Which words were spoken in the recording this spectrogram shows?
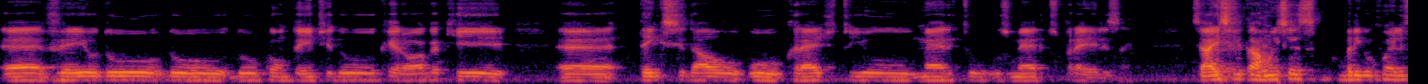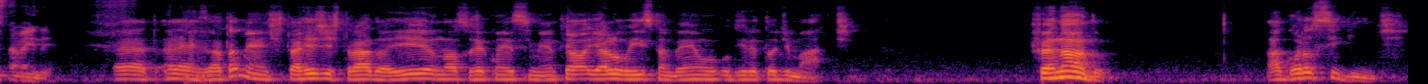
é, veio do, do, do contente do Queiroga, que é, tem que se dar o, o, crédito e o mérito, os méritos para eles. Né? Se aí se ficar ruim, vocês brigam com eles também. Né? É, é, exatamente. Está registrado aí o nosso reconhecimento e a, e a Luiz também, o, o diretor de marketing. Fernando, agora é o seguinte.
